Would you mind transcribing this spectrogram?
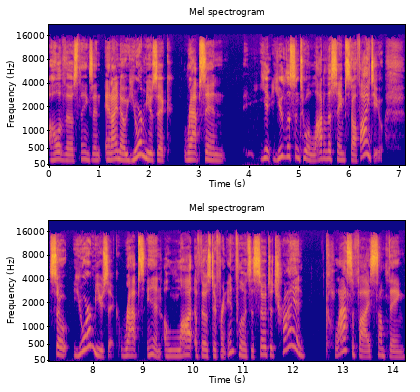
all of those things, and and I know your music wraps in you, you listen to a lot of the same stuff I do. So your music wraps in a lot of those different influences. So to try and classify something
